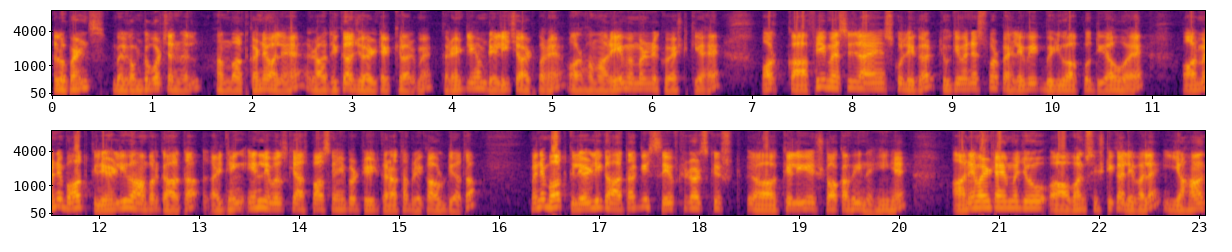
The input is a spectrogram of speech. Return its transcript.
Hello friends welcome to our channel हम बात करने वाले हैं राधिका ज्वेल टेक के बारे में। करेंटली हम डेली चार्ट पर हैं और हमारे ही मेंबर ने रिक्वेस्ट किया है और काफ़ी मैसेज आए हैं इसको लेकर क्योंकि मैंने इस पर पहले भी एक वीडियो आपको दिया हुआ है और मैंने बहुत क्लियरली वहाँ पर कहा था। आई थिंक इन लेवल्स के आसपास कहीं पर ट्रेड करा था ब्रेकआउट दिया था। मैंने बहुत क्लियरली कहा था कि सेफ़ ट्रेडर्स के, के लिए स्टॉक अभी नहीं है। आने वाले टाइम में जो वन का लेवल है यहाँ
